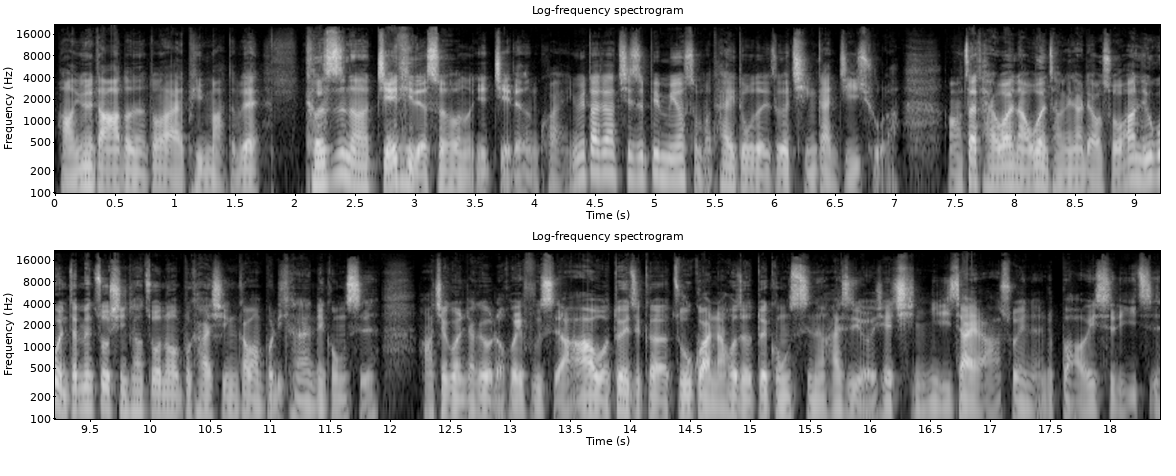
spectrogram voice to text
好，因为大家都能都来拼嘛，对不对？可是呢，解体的时候呢，也解得很快，因为大家其实并没有什么太多的这个情感基础了啊。在台湾呢，我很常跟他聊说啊，如果你这边做行销做那么不开心，干嘛不离开那公司啊？结果人家给我的回复是啊，我对这个主管呢，或者对公司呢，还是有一些情谊在啊，所以呢，就不好意思离职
